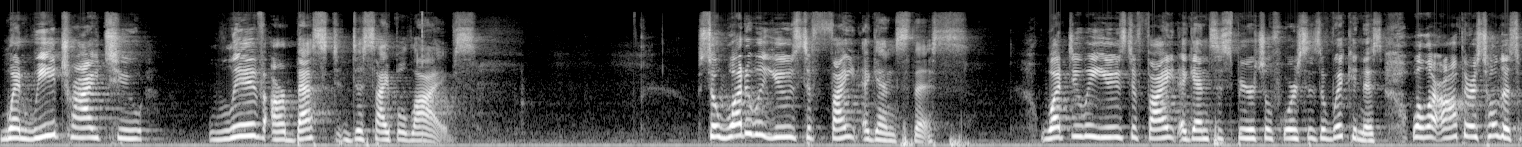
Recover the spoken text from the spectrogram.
when we try to live our best disciple lives. So, what do we use to fight against this? What do we use to fight against the spiritual forces of wickedness? Well, our author has told us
